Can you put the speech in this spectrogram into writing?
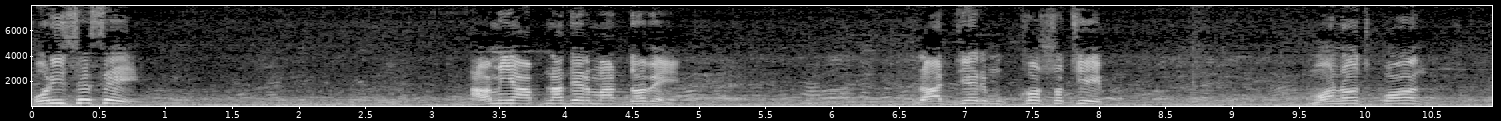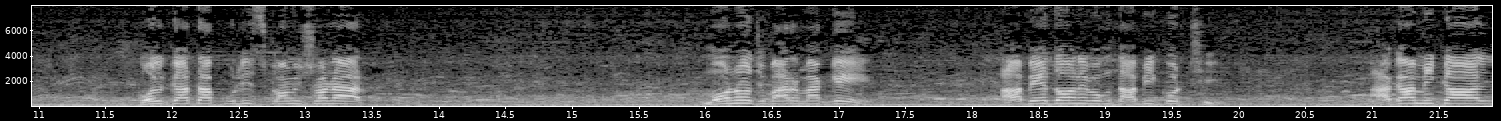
পরিশেষে আমি আপনাদের মাধ্যমে রাজ্যের মুখ্য সচিব মনোজ পন্থ, কলকাতা পুলিশ কমিশনার মনোজ বার্মাকে আবেদন এবং দাবি করছি। আগামীকাল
